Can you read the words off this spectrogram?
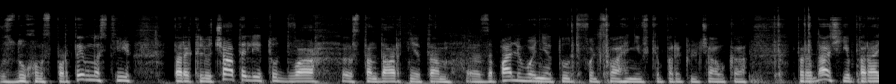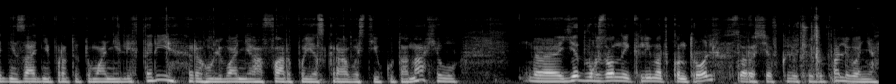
з духом спортивності. Переключателі тут два е, стандартні там е, запалювання. Тут Volkswagenівська переключалка передач, є передні, задні протитуманні ліхтарі, регулювання фар по яскравості кута нахилу. Е, Є двохзонний клімат-контроль. Зараз я включу запалювання.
